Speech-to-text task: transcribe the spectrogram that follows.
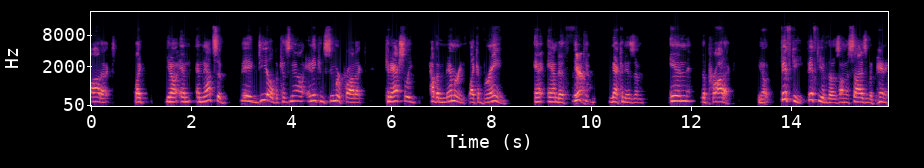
product. Like, you know, and, and that's a big deal because now any consumer product can actually have a memory, like a brain and, and a thinking yeah. mechanism in the product. You know, 50, 50 of those on the size of a penny.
